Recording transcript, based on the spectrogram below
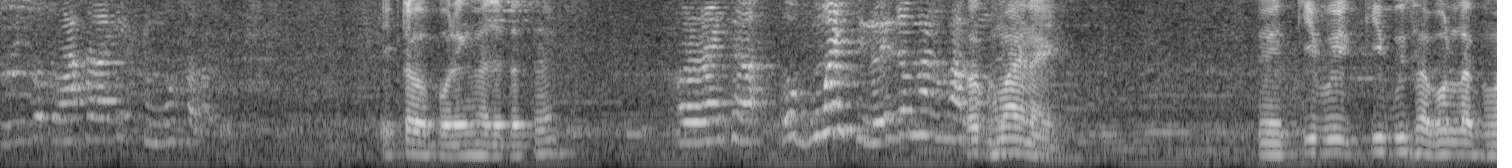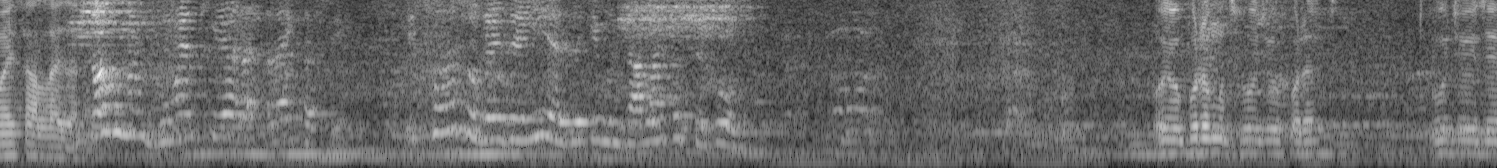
জিনিসপত্র রাখার আগে একটু একটাও বোরিং হয়ে যেতেছে। ও ঘুমাইছিল এই জন্য আমি ও ঘুমায় নাই? তুমি কি বুঝ কি বুঝা বললা ঘুমাইছে আল্লাহ জানে। তখন আমি ঘুমাই থুয়ে এই ছোট ছোট এই যে ইয়ে যে কি জ্বালাই করছে গো। ওই উপরে মুছে উঁচু উপরে উঁচু যে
